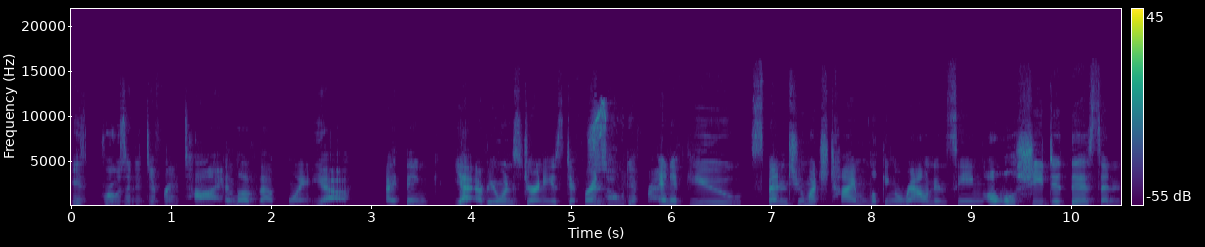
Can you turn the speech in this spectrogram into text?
is grows at a different time. I love that point. Yeah. I think, yeah, everyone's journey is different. So different. And if you spend too much time looking around and seeing, oh, well, she did this and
